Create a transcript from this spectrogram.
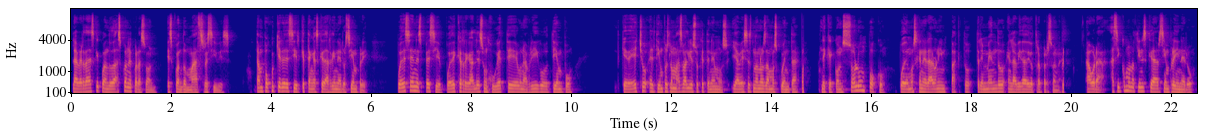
La verdad es que cuando das con el corazón es cuando más recibes. Tampoco quiere decir que tengas que dar dinero siempre. Puede ser en especie, puede que regales un juguete, un abrigo, tiempo, que de hecho el tiempo es lo más valioso que tenemos y a veces no nos damos cuenta de que con solo un poco podemos generar un impacto tremendo en la vida de otra persona. Ahora, así como no tienes que dar siempre dinero,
